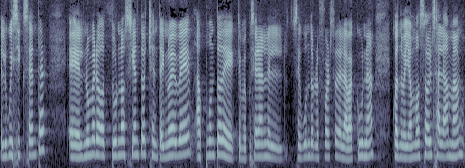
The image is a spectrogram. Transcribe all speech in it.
el Wiki Center el número turno 189 a punto de que me pusieran el segundo refuerzo de la vacuna, cuando me llamó Sol Salama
